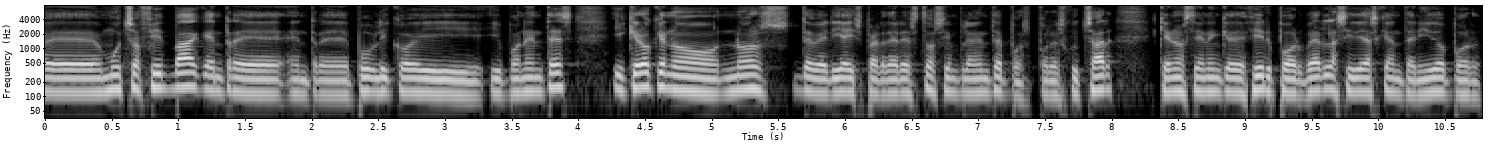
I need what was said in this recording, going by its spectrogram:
eh, mucho feedback entre, público y, ponentes y creo que no, os deberíais perder esto simplemente pues, por escuchar qué nos tienen que decir, por ver las ideas que han tenido, por,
